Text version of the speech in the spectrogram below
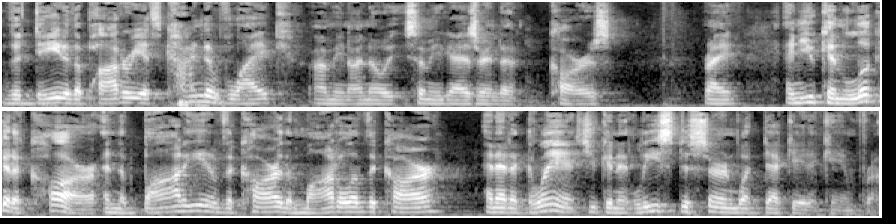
the date of the pottery. It's kind of like, I mean, I know some of you guys are into cars right? And you can look at a car and the body of the car, the model of the car, and at a glance, you can at least discern what decade it came from.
